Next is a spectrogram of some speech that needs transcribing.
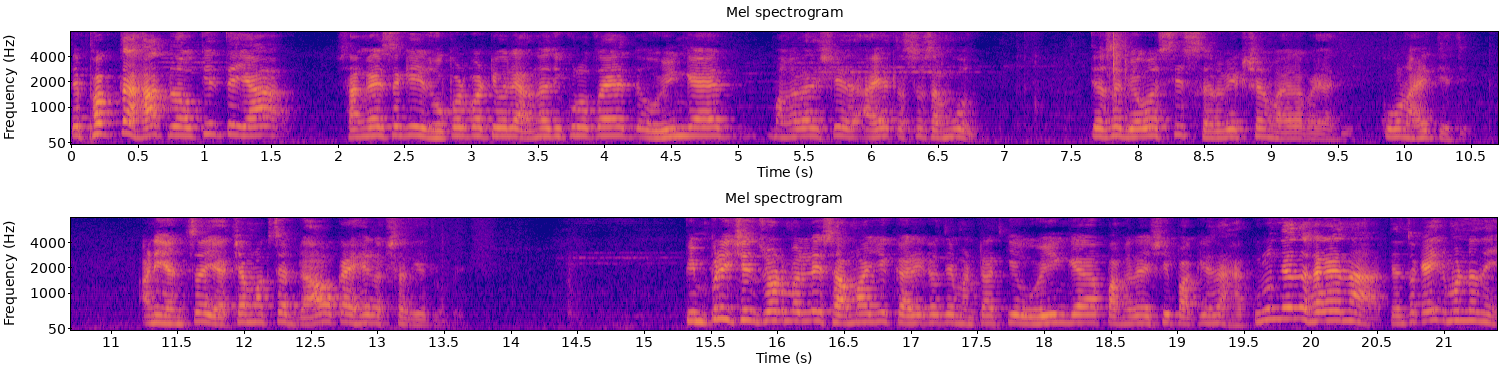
ते फक्त हात लावतील ते या सांगायचं की झोपडपट्टीवाले अनधिकृत आहेत रोहिंग्या आहेत बांगलादेशी आहेत असं सांगून त्याचं व्यवस्थित सर्वेक्षण व्हायला पाहिजे आधी. कोण आहेत तिथे? आणि यांचं याच्यामागचा डाव काय हे लक्षात घेतलं पाहिजे. पिंपरी चिंचवडमधले सामाजिक कार्यकर्ते म्हणतात की रोहिंग्या बांगलादेशी पाकिस्तान हाकलून द्या ना सगळ्यांना. त्यांचं काहीच म्हणणं नाही.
